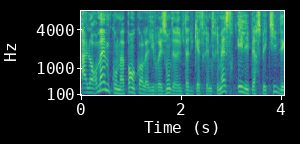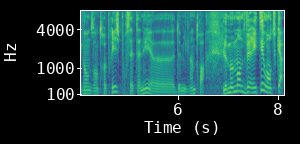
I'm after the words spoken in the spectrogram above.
alors même qu'on n'a pas encore la livraison des résultats du quatrième trimestre et les perspectives des grandes entreprises pour cette année 2023. Le moment de vérité, ou en tout cas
